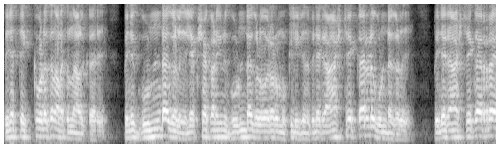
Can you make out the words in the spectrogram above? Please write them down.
പിന്നെ തെക്ക് വടക്ക് നടക്കുന്ന ആൾക്കാർ പിന്നെ ഗുണ്ടകൾ ലക്ഷക്കണക്കിന് ഗുണ്ടകൾ ഓരോരോ മുക്കിലിരിക്കുന്നത്. പിന്നെ രാഷ്ട്രീയക്കാരുടെ ഗുണ്ടകൾ പിന്നെ രാഷ്ട്രീയക്കാരുടെ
